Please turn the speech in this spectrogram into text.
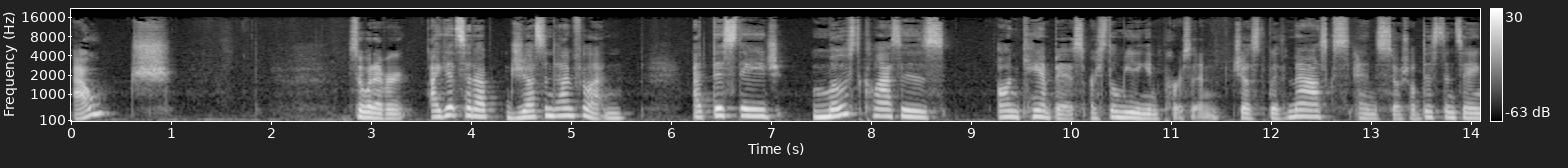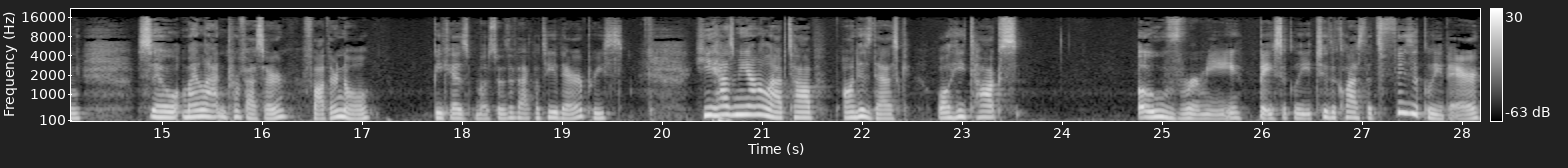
Ouch. So, whatever, I get set up just in time for Latin. At this stage, most classes on campus are still meeting in person, just with masks and social distancing. So, my Latin professor, Father Knoll, because most of the faculty there are priests. He has me on a laptop on his desk while he talks over me, basically, to the class that's physically there,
